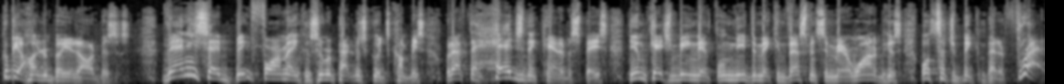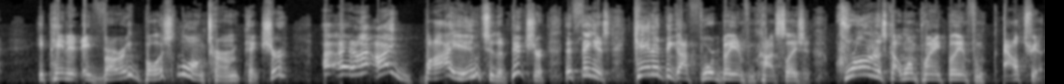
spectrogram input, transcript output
could be a $100 billion business. Then he said big pharma and consumer packaged goods companies would have to hedge the cannabis space, the implication being that they'll need to make investments in marijuana because, well, it's such a big competitive threat. He painted a very bullish long term picture I, I, buy into the picture. The thing is, Canopy got four billion from Constellation. Cronos got 1.8 billion from Altria.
